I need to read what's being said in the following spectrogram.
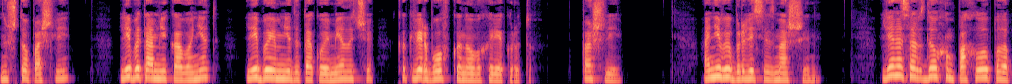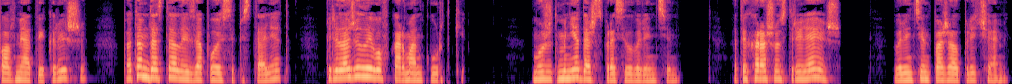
«Ну что, пошли? Либо там никого нет, либо им не до такой мелочи, как вербовка новых рекрутов. Пошли». Они выбрались из машины. Лена со вздохом похлопала по вмятой крыше, потом достала из-за пояса пистолет, переложила его в карман куртки. «Может, мне дашь?» — спросил Валентин. «А ты хорошо стреляешь?» Валентин пожал плечами.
